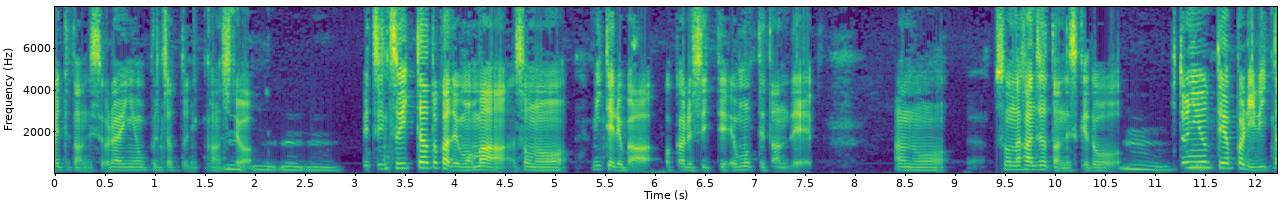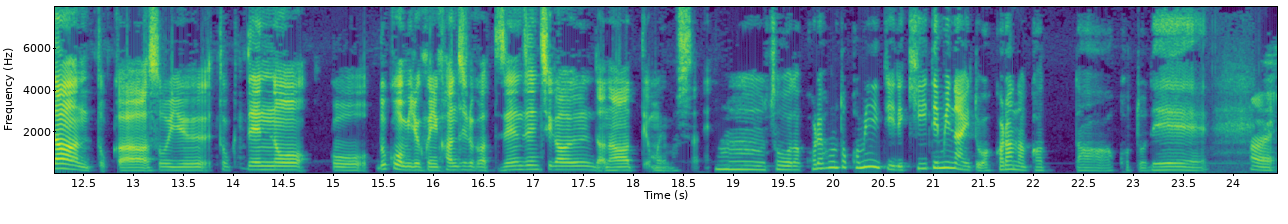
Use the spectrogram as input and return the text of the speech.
えてたんですよ。LINE オープンチャットに関しては。うんうんうん別にツイッターとかでもまあ、その、見てればわかるしって思ってたんで、あの、そんな感じだったんですけど、うん。人によってやっぱりリターンとか、そういう特典の、こう、どこを魅力に感じるかって全然違うんだなって思いましたね。うん、そうだ。これ本当コミュニティで聞いてみないとわからなかったことで、はい。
